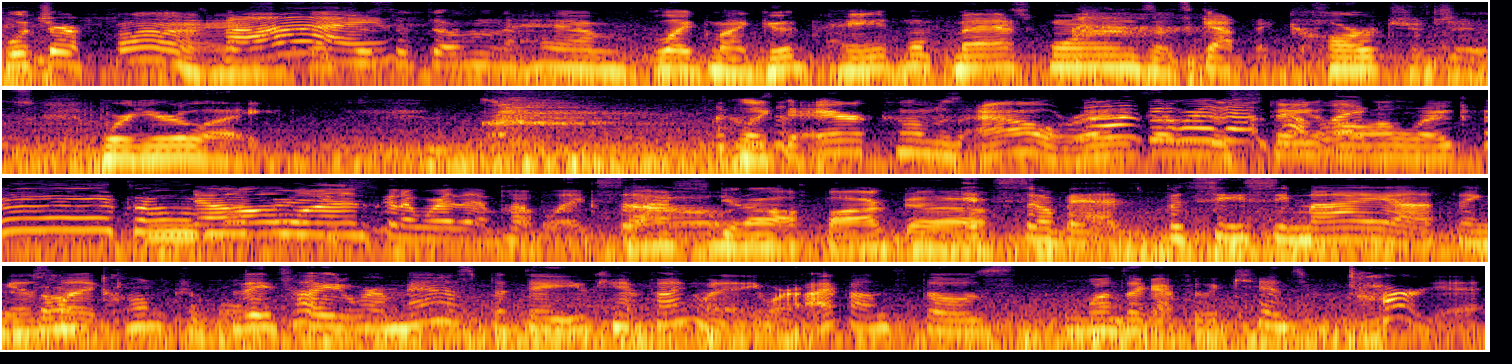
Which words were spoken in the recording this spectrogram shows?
Which are fine. Fine. It's just it doesn't have like my good paint mask ones. It's got the cartridges where you're like, like the air comes out, right? No one's gonna wear that in public. all like, "Ah, No one's gonna wear that in public. So Has to get all fogged up. It's so bad. But see, see, my uh, thing It's is like they tell you to wear masks, but they you can't find one anywhere. I found those ones I got for the kids from Target.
